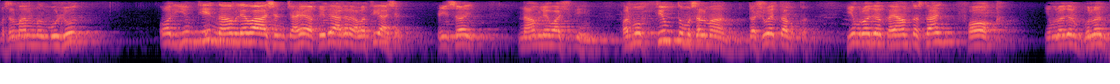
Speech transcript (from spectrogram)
مسلمان من موجود. اور یم تہ نام لیوا آشن چاہے عقیدے اگر غلط ہی آشن عیسائی نام لیوا تہن فرمو تم تو مسلمان، دشوے طبق. یم روزن قیام تستان فوق. یم روزن بلند،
